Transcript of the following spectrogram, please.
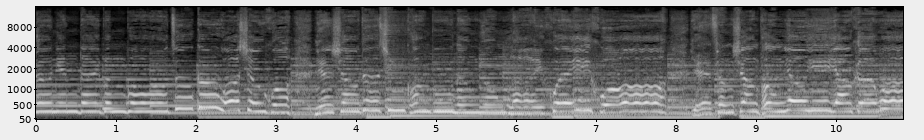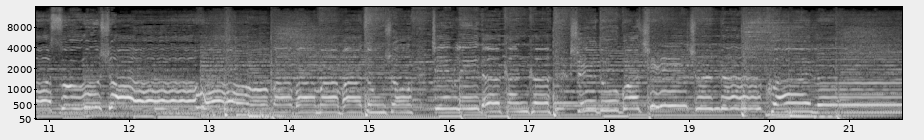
这年代奔波足够我生活，年少的轻狂不能用来挥霍。也曾像朋友一样和我诉说，爸爸妈妈总说经历的坎坷是度过青春的快乐。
